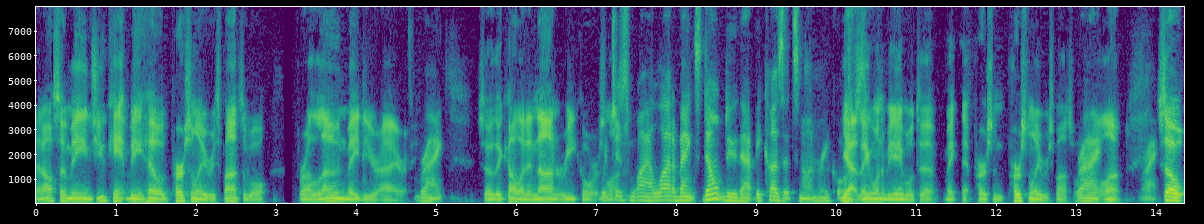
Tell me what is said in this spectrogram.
That also means you can't be held personally responsible for a loan made to your IRA. Right. So they call it a non-recourse Which loan. is why a lot of banks don't do that because it's non-recourse. Yeah, they want to be able to make that person personally responsible for the loan. Right. So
